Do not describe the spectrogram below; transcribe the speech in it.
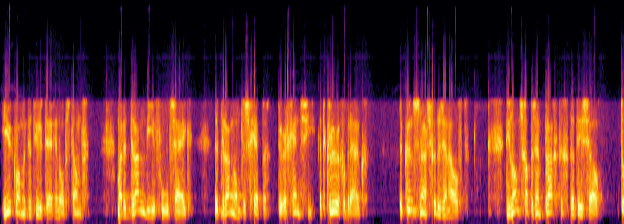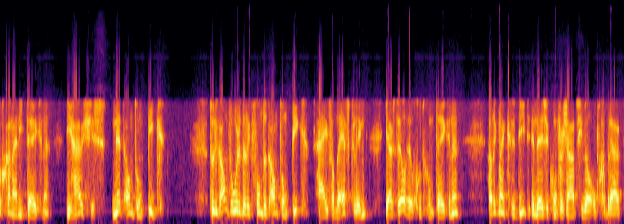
Hier kwam ik natuurlijk tegen in opstand. Maar de drang die je voelt, zei ik. De drang om te scheppen, de urgentie, het kleurgebruik. De kunstenaar schudde zijn hoofd. Die landschappen zijn prachtig, dat is zo. Toch kan hij niet tekenen. Die huisjes, net Anton Pieck. Toen ik antwoordde dat ik vond dat Anton Pieck, hij van de Efteling, juist wel heel goed kon tekenen, had ik mijn krediet in deze conversatie wel opgebruikt.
